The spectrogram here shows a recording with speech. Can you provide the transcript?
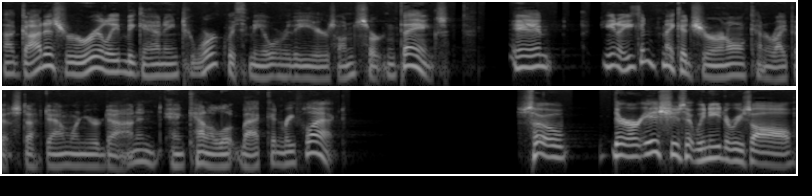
Uh, God is really beginning to work with me over the years on certain things. And, you know, you can make a journal, kind of write that stuff down when you're done and, and kind of look back and reflect. So there are issues that we need to resolve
